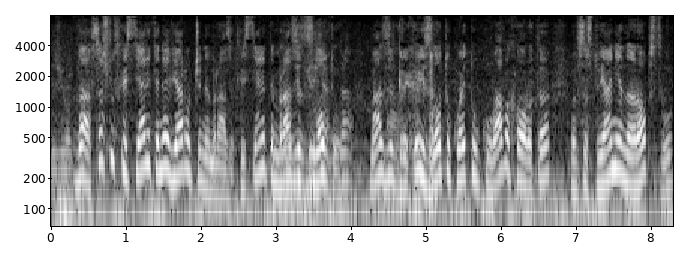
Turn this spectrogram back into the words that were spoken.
за живота. Да, всъщност християните не е вярно, че не мразят. Християните мразят Мразят греха, злото. да. Мразят греха и злото, което оковава хората в състояние на робство,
